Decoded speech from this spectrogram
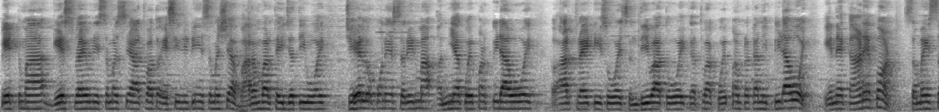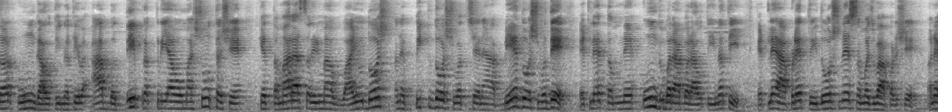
પેટમાં ગેસ વાયુની સમસ્યા અથવા તો એસિડિટીની સમસ્યા વારંવાર થઈ જતી હોય, જે લોકોને શરીરમાં અન્ય કોઈ પણ પીડા હોય, આર્થરાઇટિસ હોય, સંધિવાત હોય કે અથવા કોઈ પણ પ્રકારની પીડા હોય, એને કારણે પણ સમયસર ઊંઘ આવતી નથી. હવે આ બધી પ્રક્રિયાઓમાં શું થશે? કે તમારા શરીરમાં વાયુ દોષ અને પિત્ત દોષ વધશે અને આ બે દોષ વધે એટલે તમને ઊંઘ બરાબર આવતી નથી. એટલે આપણે ત્રિદોષને સમજવા પડશે. અને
